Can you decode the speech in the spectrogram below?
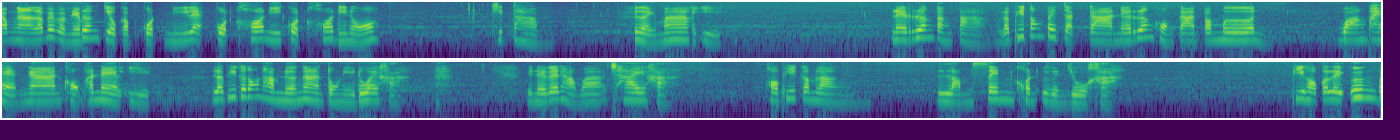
ทำงานแล้วเป็นแบบนี้ เรื่องเกี่ยวกับกฎนี้แหละ กฎข้อนี้ กฎข้อนี้เนาะ คิดตาม เหนื่อยมากอีก ในเรื่องต่างๆ แล้วพี่ต้องไปจัดการในเรื่องของการประเมิน วางแผนงานของแผนกอีก แล้วพี่ก็ต้องทำเนื้องานตรงนี้ด้วยค่ะอะยินดีก็เลยถามว่าใช่ค่ะ พอพี่กำลังล้ำเส้นคนอื่นอยู่ค่ะ พี่เขาก็เลยอึ้งไป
